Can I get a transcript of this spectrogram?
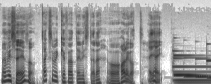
men vi säger så. Tack så mycket för att ni lyssnade och ha det gott. Hej hej!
